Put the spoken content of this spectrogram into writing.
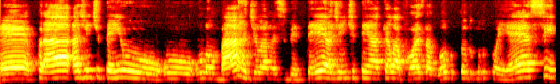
É, pra, a gente tem o, o, o, Lombardi lá no SBT, a gente tem aquela voz da Globo que todo mundo conhece,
